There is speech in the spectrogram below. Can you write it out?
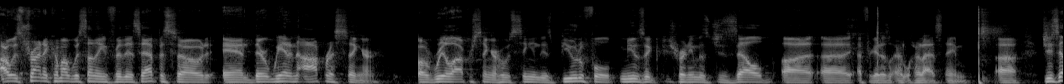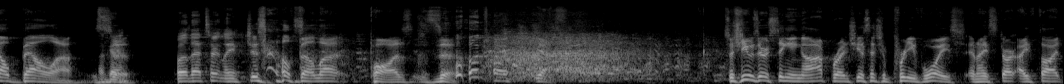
I was trying to come up with something for this episode, and there we had an opera singer. A real opera singer who was singing this beautiful music. Her name is Giselle. Uh, uh, I forget her her last name. Uh, Giselle Bella. Z. Okay. Well, that's certainly. Giselle Bella, pause, Z. Okay. Yes. So she was there singing opera, and she has such a pretty voice. And I start, I thought,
